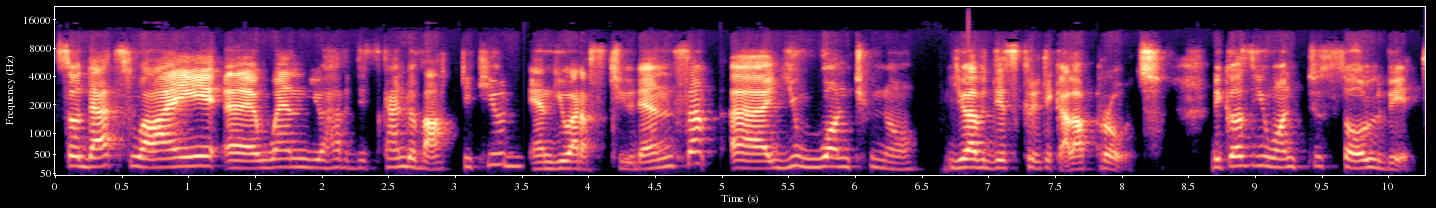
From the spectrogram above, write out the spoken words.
So that's why uh, when you have this kind of attitude and you are a student, uh, you want to know, you have this critical approach because you want to solve it.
